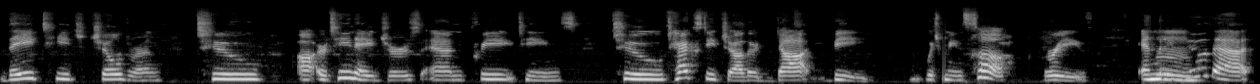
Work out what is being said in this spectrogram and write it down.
they teach children to uh, or teenagers and preteens to text each other dot b, which means Huh. breathe, and they Hmm. do that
